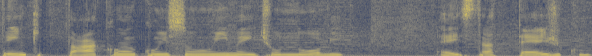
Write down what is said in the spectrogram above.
tem que estar com, com isso em mente. O nome é estratégico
